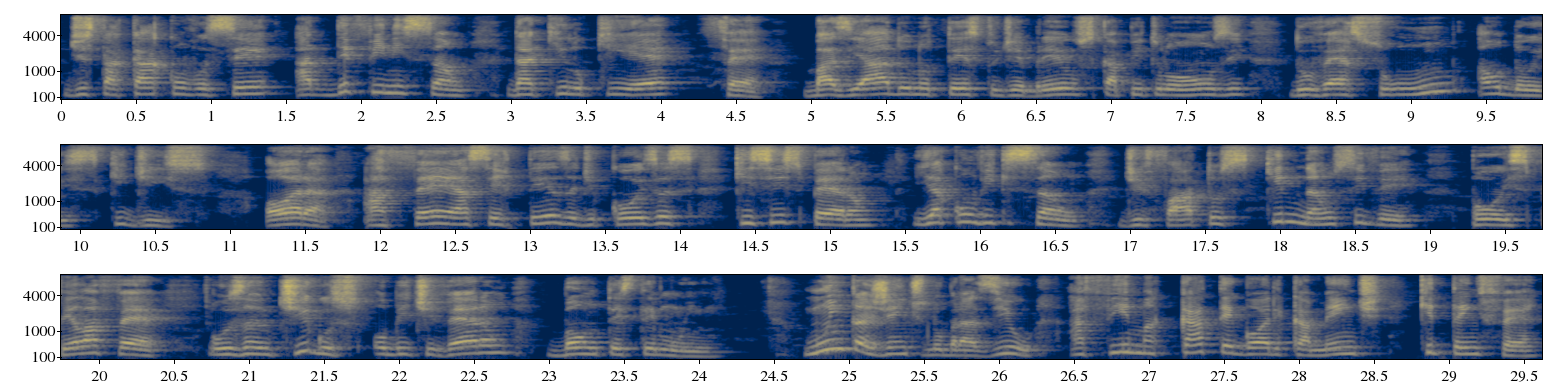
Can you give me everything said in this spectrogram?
destacar com você a definição daquilo que é fé, baseado no texto de Hebreus, capítulo 11, do verso 1 ao 2, que diz: Ora, a fé é a certeza de coisas que se esperam e a convicção de fatos que não se vê, pois pela fé os antigos obtiveram bom testemunho. Muita gente no Brasil afirma categoricamente que tem fé.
